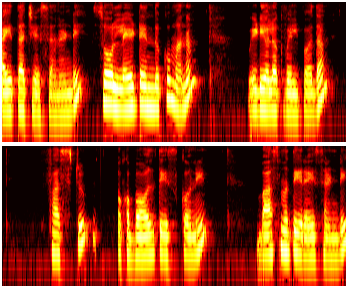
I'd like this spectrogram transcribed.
రైతా చేశానండి. సో లేట్ ఎందుకు మనం వీడియోలోకి వెళ్ళిపోదాం. ఫస్ట్ ఒక బౌల్ తీసుకొని బాస్మతి రైస్ అండి.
